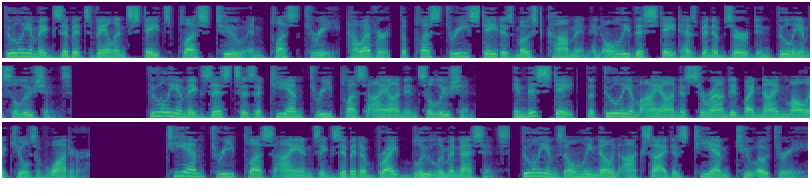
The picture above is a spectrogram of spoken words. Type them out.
thulium exhibits valence states plus 2 and plus 3, however, the plus 3 state is most common and only this state has been observed in thulium solutions. Thulium exists as a Tm3 plus ion in solution. In this state, the thulium ion is surrounded by nine molecules of water. Tm3 plus ions exhibit a bright blue luminescence. Thulium's only known oxide is Tm2O3.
